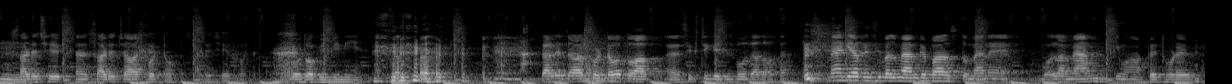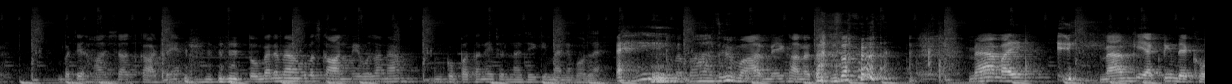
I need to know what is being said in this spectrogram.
हम्म। साढ़े छः साढ़े चार फुट हो। साढ़े छः फुट वो तो अभी भी नहीं है। साढ़े चार फुट हो तो आप सिक्सटी के बहुत ज़्यादा होता है। मैं गया प्रिंसिपल मैम के पास तो मैंने बोला मैम कि वहाँ पे थोड़े बच्चे हाथ साथ काट रहे हैं। तो मैंने, मैम को बस कान में बोला, मैम, उनको पता नहीं चलना चाहिए कि मैंने बोला है। मैं बाद में मार नहीं खाना चाहता। मैम आई मैम की एक्टिंग देखो।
